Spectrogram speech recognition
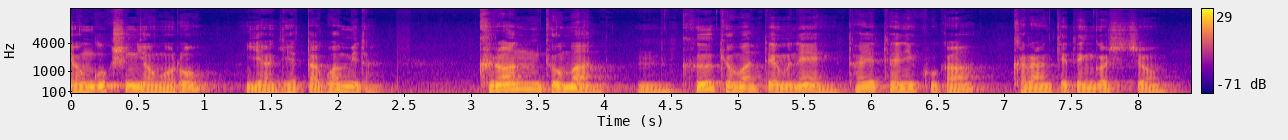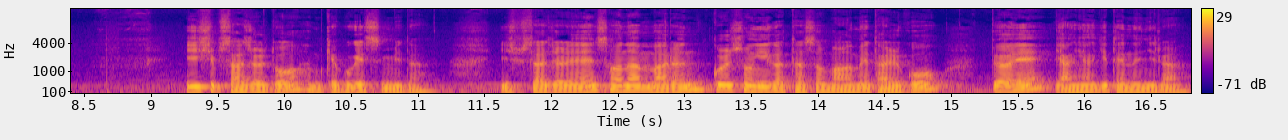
영국식 영어로 이야기했다고 합니다. 그런 교만, 음, 그 교만 때문에 타이타닉호가 가라앉게 된 것이죠. 24절도 함께 보겠습니다. 24절에 선한 말은 꿀송이 같아서 마음에 달고 뼈에 양약이 되느니라.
